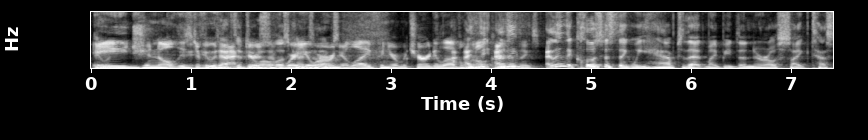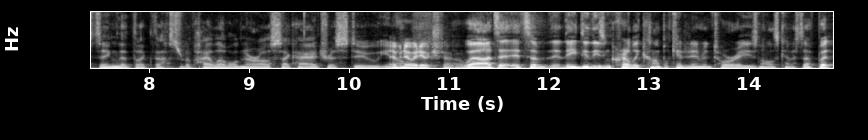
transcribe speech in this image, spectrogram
it would- age, and all these it different would have to do factors all of where you are in your life and your maturity level I and all think, I, kinds of think, things. I think the closest thing we have to that might be the neuropsych testing that like the sort of high level neuropsychiatrists do. You I have no idea what you're talking about. Well, it's a, it's a they do these incredibly complicated inventories and all this kind of stuff. But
